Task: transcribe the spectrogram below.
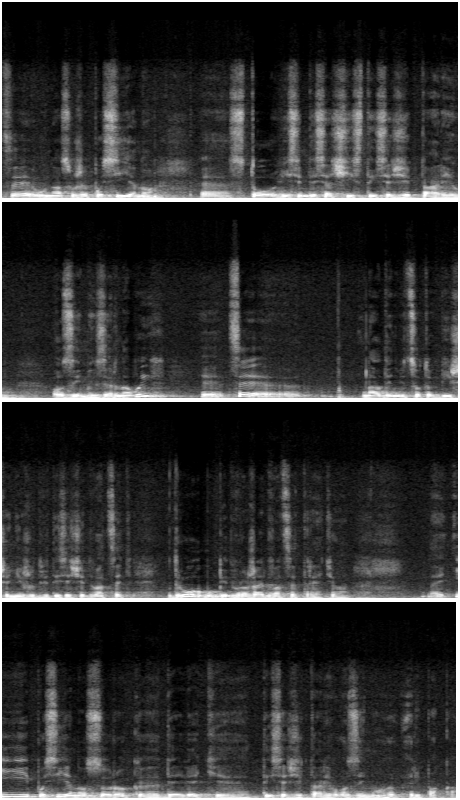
Це у нас вже посіяно е, 186 тисяч гектарів озимих зернових. Е, Це е, на 1% більше, ніж у 2022 під врожай 2023. І посіяно 49 тисяч гектарів озимого ріпака.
